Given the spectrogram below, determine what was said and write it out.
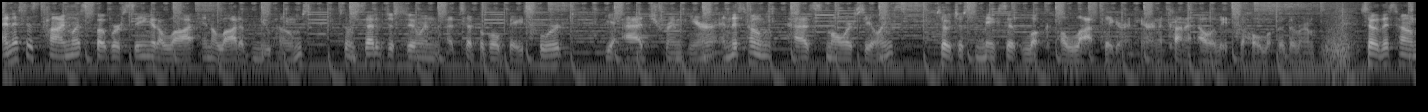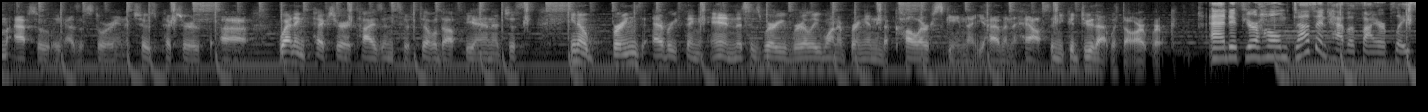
and this is timeless, but we're seeing it a lot in a lot of new homes. So instead of just doing a typical baseboard, you add trim here, and this home has smaller ceilings, so it just makes it look a lot bigger in here, and it kind of elevates the whole look of the room. So this home absolutely has a story, and it shows pictures, uh, wedding picture, it ties into Philadelphia, and it just, you know, brings everything in. This is where you really want to bring in the color scheme that you have in the house, and you could do that with the artwork. And if your home doesn't have a fireplace,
